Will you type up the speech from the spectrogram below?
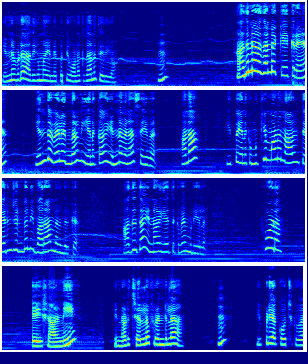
என்னை விட அதிகமாக என்னை பற்றி உனக்கு தானே தெரியும். ம்? அதனால தான்டா கேக்குறேன். எந்த வேலை இருந்தாலும் நீ எனக்காக என்ன வேணா செய்வ. ஆனா இப்போ எனக்கு முக்கியமான நாள் தெரிஞ்சிருந்து நீ வராம இருந்திருக்க. அதுதான் என்னால ஏத்துக்கவே முடியல. போடா. ஏய் ஷாலினி என்னோட செல்ல ஃப்ரெண்டுல இப்படியா கோச்சுக்குவ?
